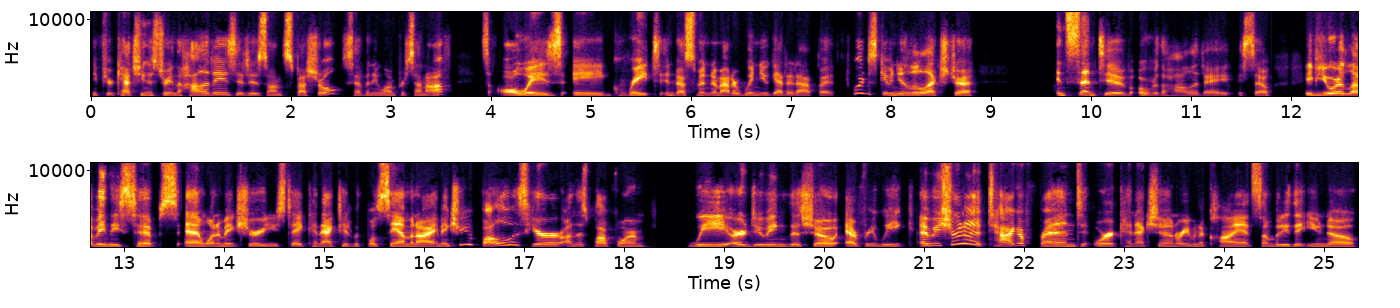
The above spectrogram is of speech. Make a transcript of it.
If you're catching this during the holidays, it is on special, 71% off. It's always a great investment, no matter when you get it at, but we're just giving you a little extra incentive over the holiday. So, if you are loving these tips and want to make sure you stay connected with both Sam and I, make sure you follow us here on this platform. We are doing this show every week. And be sure to tag a friend or a connection or even a client, somebody that you know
